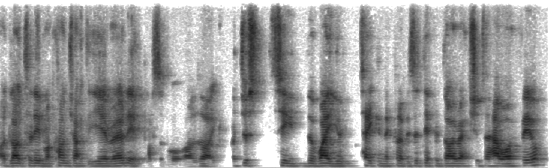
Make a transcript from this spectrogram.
I'd like to leave my contract a year early if possible. I was like, I just see the way you're taking the club is a different direction to how I feel.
